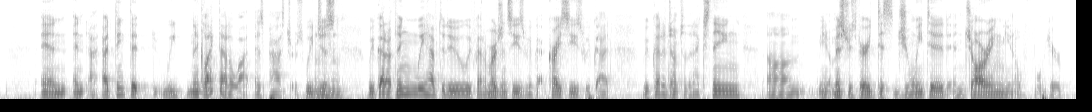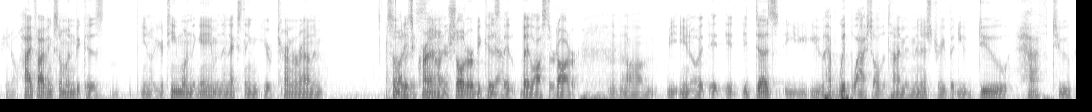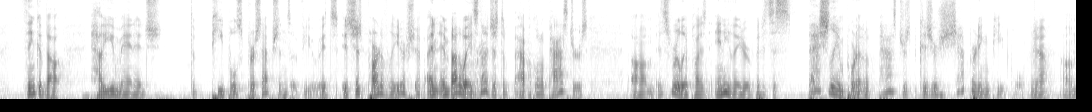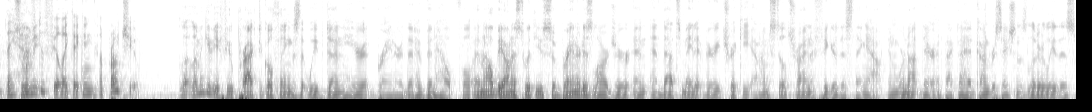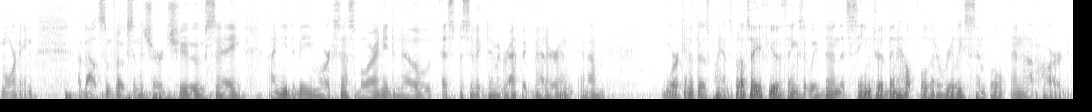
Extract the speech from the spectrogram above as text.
and and I- think that we neglect that a lot as pastors. We just we've got our thing we have to do. We've got emergencies. We've got crises. We've got we've got to jump to the next thing. Um, you know, ministry is very disjointed and jarring. You know, you're you know high fiving someone because you know your team won the game, and the next thing you're turning around and somebody's Somebody crying on your shoulder because Yeah. they, they lost their daughter. Um, you, you know, it, it, it, does, you, you have whiplash all the time in ministry, but you do have to think about how you manage the people's perceptions of you. It's, it's just part of leadership. And, and by the way, it's not just applicable to pastors. Um, this really applies to any leader, but it's especially important to pastors because you're shepherding people. Yeah. Um, they let have me- to feel like they can approach you. Let, let me give you a few practical things that we've done here at Brainerd that have been helpful. And I'll be honest with you. So Brainerd is larger, and, and that's made it very tricky. And I'm still trying to figure this thing out. And we're not there. In fact, I had conversations literally this morning about some folks in the church who say, I need to be more accessible or I need to know a specific demographic better. And, and I'm working at those plans. But I'll tell you a few of the things that we've done that seem to have been helpful that are really simple and not hard.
